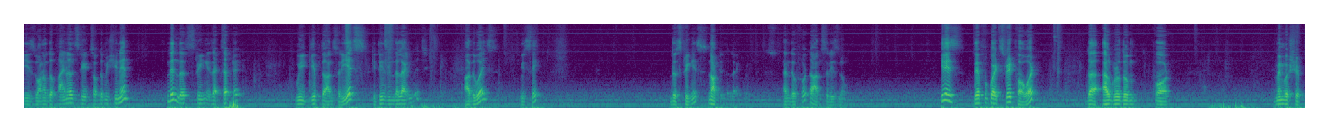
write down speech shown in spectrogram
is one of the final states of the machine n, then the string is accepted. We give the answer yes, it is in the language. Otherwise, we say the string is not in the language and therefore, the answer is no. It is therefore quite straightforward. The algorithm for membership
